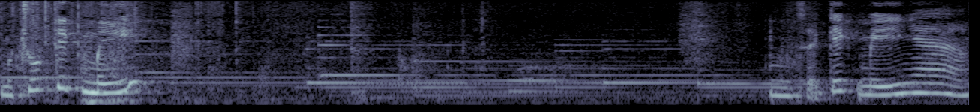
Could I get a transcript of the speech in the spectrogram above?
Một chút kích mí. Mình sẽ kích mí nha.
